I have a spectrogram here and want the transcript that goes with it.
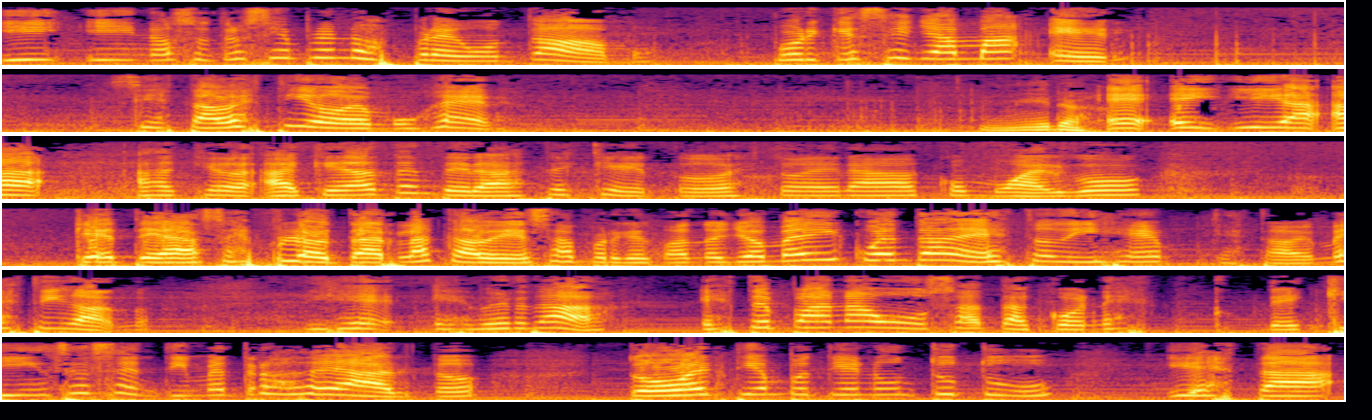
Y, y nosotros siempre nos preguntábamos, ¿por qué se llama él si está vestido de mujer? Mira. Eh, eh, ¿Y a, a, a qué, a qué edad te enteraste que todo esto era como algo que te hace explotar la cabeza? Porque cuando yo me di cuenta de esto, dije, que estaba investigando, dije, es verdad, este pana usa tacones de 15 centímetros de alto, todo el tiempo tiene un tutú y está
